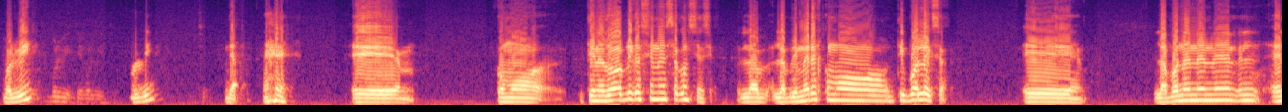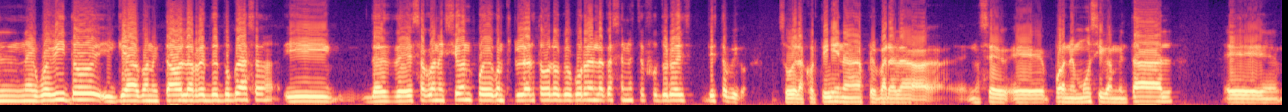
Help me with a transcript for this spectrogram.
¿Volví? volviste, volviste. ¿Volví? Sí. Ya. Eh, como tiene dos aplicaciones esa conciencia. La, primera es como tipo Alexa. Eh, la ponen en el, en el huevito y queda conectado a la red de tu casa y desde esa conexión puede controlar todo lo que ocurre en la casa en este futuro dis- distópico. Sube las cortinas, prepara la, no sé, eh, pone música ambiental, eh,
